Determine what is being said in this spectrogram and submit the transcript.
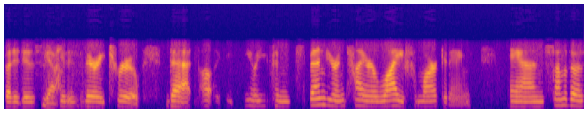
but it is Yeah. it is very true that uh, you know you can spend your entire life marketing, and some of those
